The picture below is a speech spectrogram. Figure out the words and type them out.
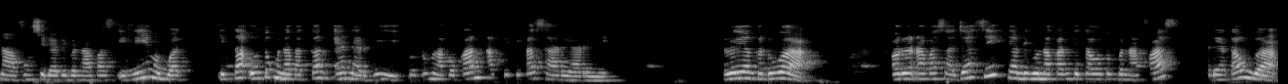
Nah, fungsi dari bernafas ini membuat kita untuk mendapatkan energi untuk melakukan aktivitas sehari-hari. Lalu yang kedua, organ apa saja sih yang digunakan kita untuk bernafas? Ada yang tahu nggak?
